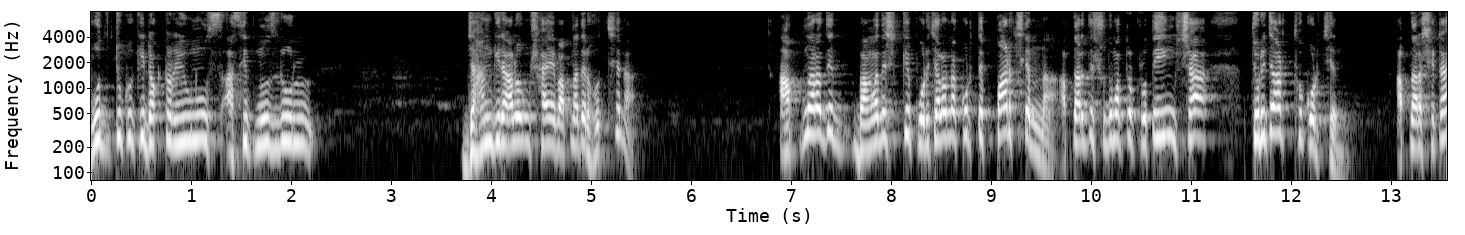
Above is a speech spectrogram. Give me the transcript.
বোধটুকু কি ডক্টর ইউনুস, আসিফ নজরুল, জাহাঙ্গীর আলম সাহেব আপনাদের হচ্ছে না? আপনারা যে বাংলাদেশকে পরিচালনা করতে পারছেন না, আপনারা যে শুধুমাত্র প্রতিহিংসা চরিতার্থ করছেন, আপনারা সেটা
